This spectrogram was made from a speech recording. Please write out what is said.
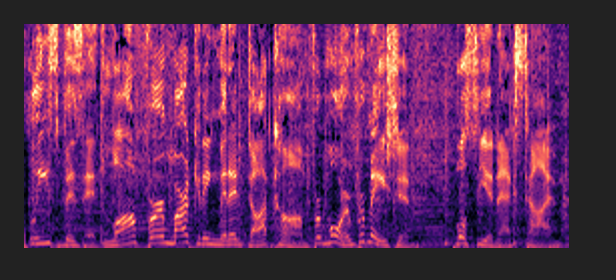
Please visit lawfirmmarketingminute.com for more information. We'll see you next time.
